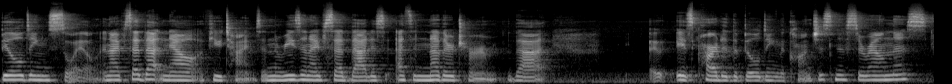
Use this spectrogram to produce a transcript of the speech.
building soil. And I've said that now a few times. And the reason I've said that is that's another term that is part of the building the consciousness around this.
